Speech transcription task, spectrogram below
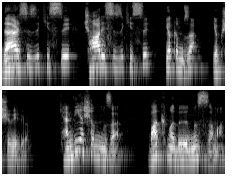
değersizlik hissi, çaresizlik hissi yakamıza yapışı veriyor. Kendi yaşamımıza bakmadığımız zaman,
